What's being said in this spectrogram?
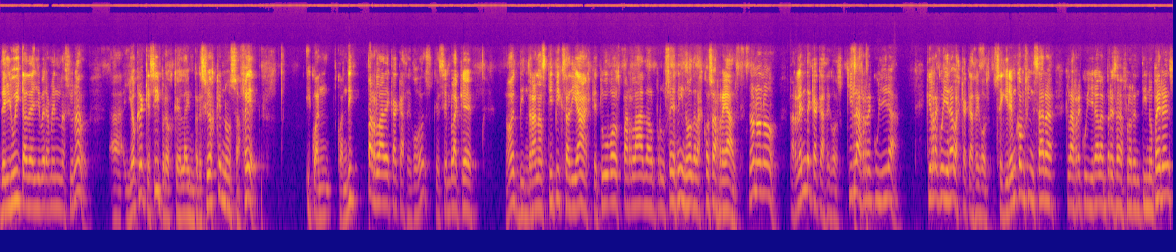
de lluita d'alliberament nacional? Uh, jo crec que sí, però és que la impressió és que no s'ha fet. I quan, quan dic parlar de caques de gos, que sembla que no, et vindran els típics a dir ah, que tu vols parlar del procés i no de les coses reals. No, no, no, parlem de caques de gos. Qui les recollirà? Qui recollirà les caques de gos? Seguirem com fins ara que les recollirà l'empresa de Florentino Pérez?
